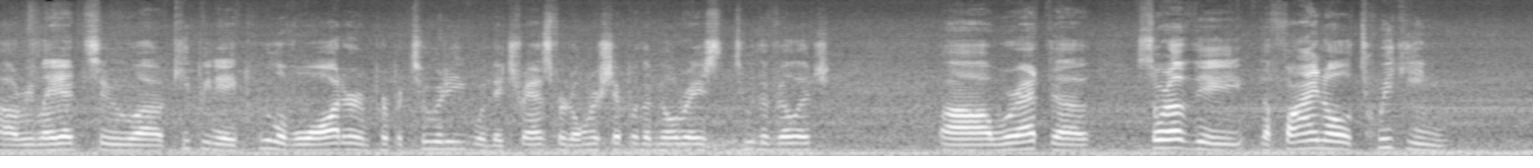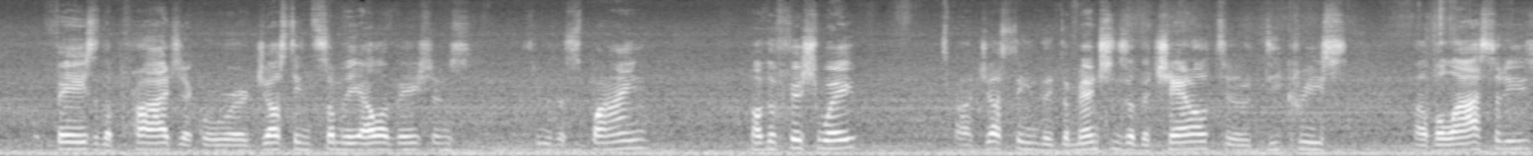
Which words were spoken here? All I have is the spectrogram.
uh, related to uh, keeping a pool of water in perpetuity when they transferred ownership of the mill race to the village. Uh, we're at the sort of the, the final tweaking phase of the project where we're adjusting some of the elevations through the spine of the fishway, adjusting the dimensions of the channel to decrease uh, velocities,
